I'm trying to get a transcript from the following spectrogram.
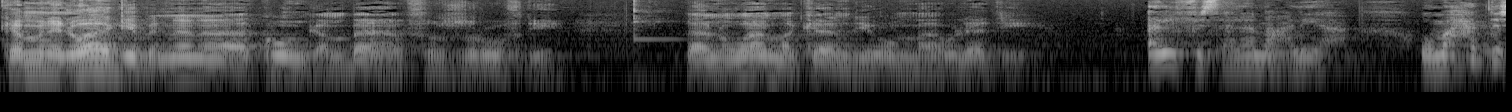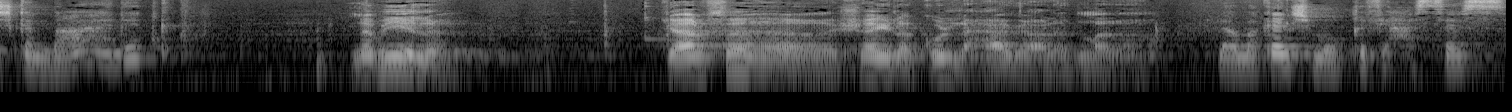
كان من الواجب إن أنا أكون جنبها في الظروف دي لأنه مهما كان دي أم أولادي. ألف سلامة عليها. ومحدش كان معاها هناك؟ نبيلة انت عارفاها شايلة كل حاجة على دماغها. لو ما كانش موقفي حساس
